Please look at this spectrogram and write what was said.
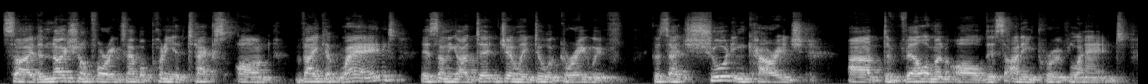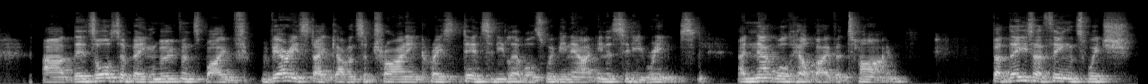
So the notion of, for example, putting a tax on vacant land is something I generally do agree with because that should encourage uh, development of this unimproved land. Uh, there's also been movements by various state governments to try and increase density levels within our inner city rings, and that will help over time. But these are things which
